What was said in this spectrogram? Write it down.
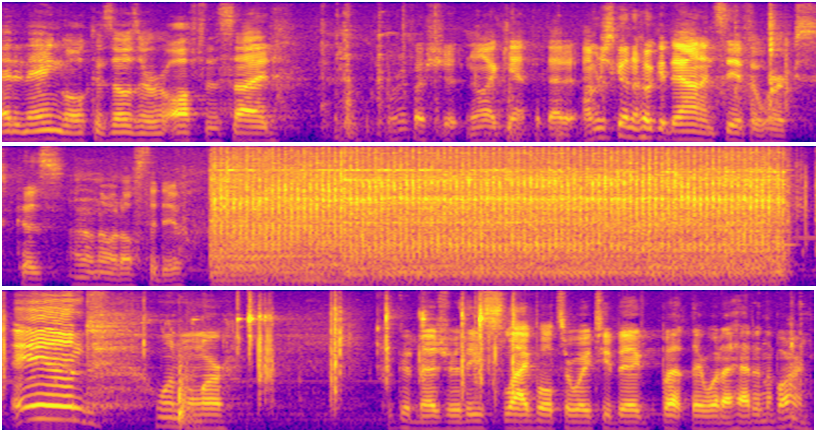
at an angle because those are off to the side. I wonder if I should. No, I can't put that. In. I'm just gonna hook it down and see if it works because I don't know what else to do. And one more good measure. These lag bolts are way too big, but they're what I had in the barn.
